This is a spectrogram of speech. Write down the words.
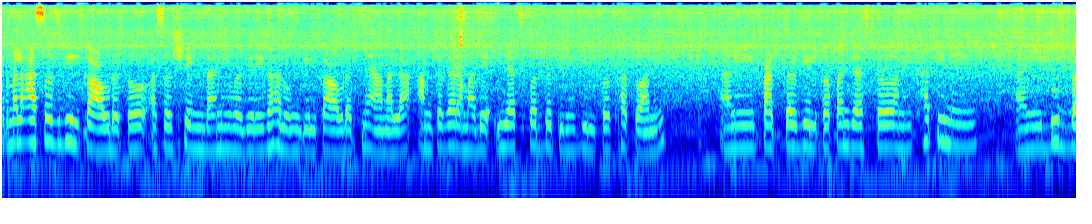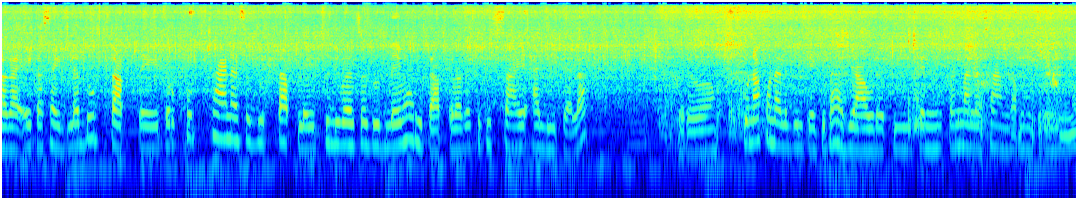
तर मला असंच गिलकं आवडतं. असं शेंगदाणे वगैरे घालून गिलकं आवडत नाही आम्हाला. आमच्या घरामध्ये याच पद्धतीने गिलकं खातो आम्ही. आणि पातळ गिलकं पण जास्त आम्ही खाती नाही. आणि दूध बघा एका साईडला दूध तापतंय. तर खूप छान असं दूध तापलंय. चुलीवरचं दूध लय भारी तापतं बघा किती साय आली त्याला. तर कुणाकोणाला गिलक्याची भाजी आवडती त्यांनी पण मला सांगा मैत्रिणींना.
